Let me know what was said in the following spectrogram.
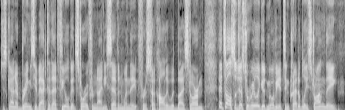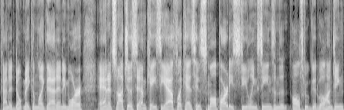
just kind of brings you back to that feel good story from 97 when they first took Hollywood by storm. It's also just a really good movie. It's incredibly strong. They kind of don't make them like that anymore. And it's not just them. Casey Affleck has his small party stealing scenes in the all through Good Will Hunting.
